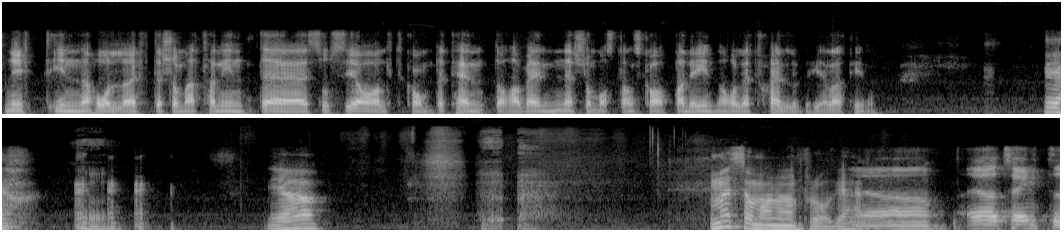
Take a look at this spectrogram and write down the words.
nytt innehåll och eftersom att han inte är socialt kompetent och har vänner så måste han skapa det innehållet själv hela tiden. Ja. Ja. ja. Men som har någon fråga här. Ja, jag tänkte...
